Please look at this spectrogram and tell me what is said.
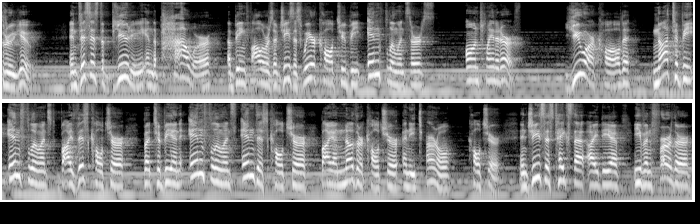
through you. And this is the beauty and the power of being followers of Jesus. We are called to be influencers on planet Earth. You are called not to be influenced by this culture, but to be an influence in this culture by another culture, an eternal culture. And Jesus takes that idea even further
